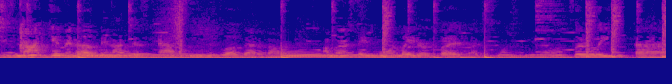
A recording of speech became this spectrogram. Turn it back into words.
she's not giving up, and I just absolutely love that about her. I'm gonna say more later, but I just want you know, it's literally uh,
